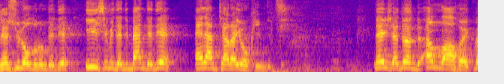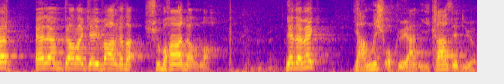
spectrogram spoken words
Rezil olurum dedi. İyisi mi dedi ben dedi elem terayı okuyayım dedi. Neyse döndü. Allahu Ekber. Elem tera keyfe arkada. Subhanallah. Ne demek? Yanlış okuyor yani ikaz ediyor.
